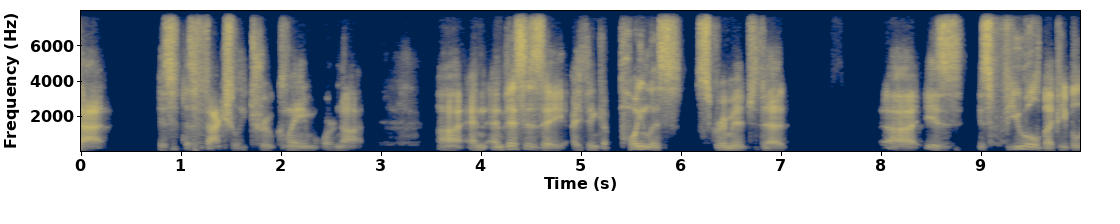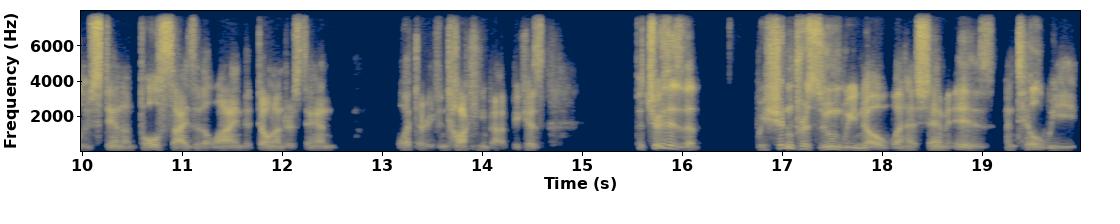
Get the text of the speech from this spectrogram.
that is a factually true claim or not. Uh, and, and this is a, I think, a pointless scrimmage that uh, is is fueled by people who stand on both sides of the line that don't understand what they're even talking about. Because the truth is that we shouldn't presume we know what Hashem is until we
